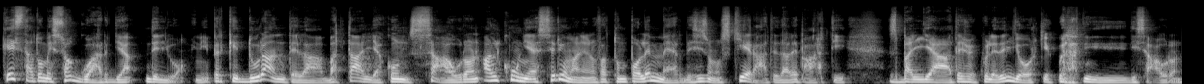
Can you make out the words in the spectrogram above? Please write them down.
che è stato messo a guardia degli uomini, perché durante la battaglia con Sauron alcuni esseri umani hanno fatto un po' le merde, si sono schierate dalle parti sbagliate, cioè quelle degli orchi e quella di, di Sauron.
